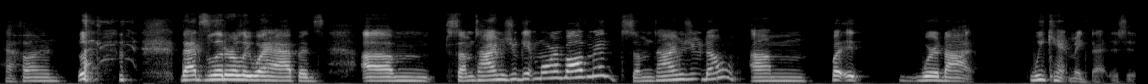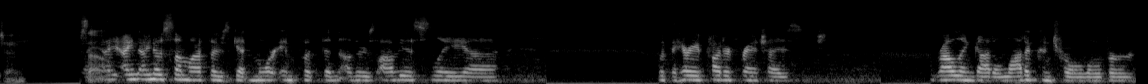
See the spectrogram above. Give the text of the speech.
have fun. That's literally what happens. Um, sometimes you get more involvement, sometimes you don't. Um, but it we're not we can't make that decision. So I, I know some authors get more input than others. Obviously, uh, with the Harry Potter franchise, Rowling got a lot of control over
